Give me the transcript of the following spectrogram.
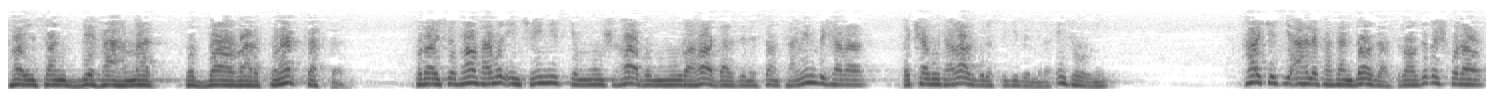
تا انسان بفهمد و باور کند سخت است. خدای سبحان فرمود این چنین نیست که موشها و موره در زمستان تأمین بشود و کبوترها از گرسنگی بمیرند. این طور نیست. هر کسی اهل پسنداز است رازقش خدا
